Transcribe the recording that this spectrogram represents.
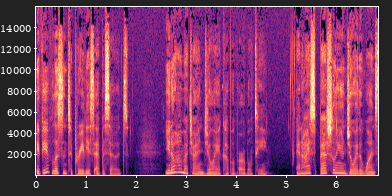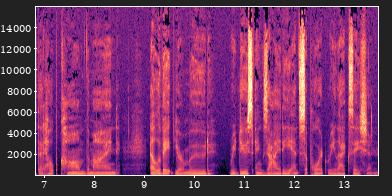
If you've listened to previous episodes, you know how much I enjoy a cup of herbal tea. And I especially enjoy the ones that help calm the mind, elevate your mood, reduce anxiety, and support relaxation.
